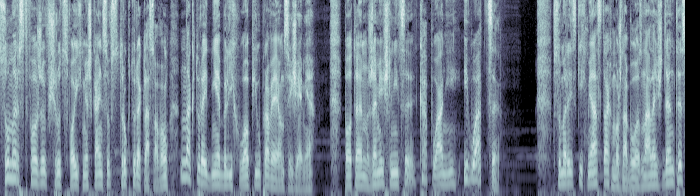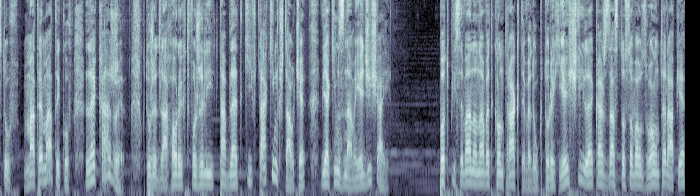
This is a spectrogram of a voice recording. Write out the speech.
Sumer stworzył wśród swoich mieszkańców strukturę klasową, na której dnie byli chłopi uprawiający ziemię. Potem rzemieślnicy, kapłani i władcy. W sumeryjskich miastach można było znaleźć dentystów, matematyków, lekarzy, którzy dla chorych tworzyli tabletki w takim kształcie, w jakim znamy je dzisiaj. Podpisywano nawet kontrakty, według których jeśli lekarz zastosował złą terapię,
